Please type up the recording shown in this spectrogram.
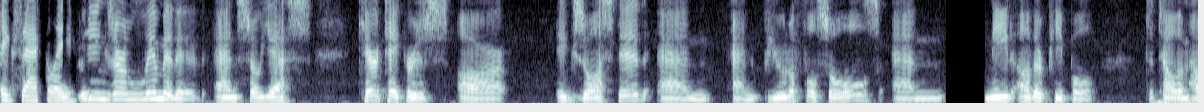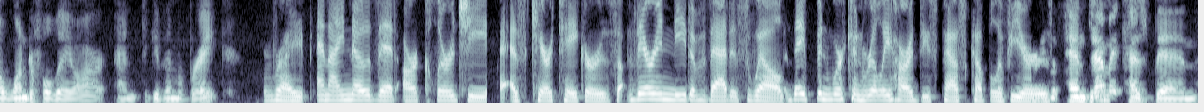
Exactly. Beings are limited. And so, yes, caretakers are exhausted and and beautiful souls and need other people to tell them how wonderful they are and to give them a break. Right. And I know that our clergy, as caretakers, they're in need of that as well. They've been working really hard these past couple of years. The pandemic has been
